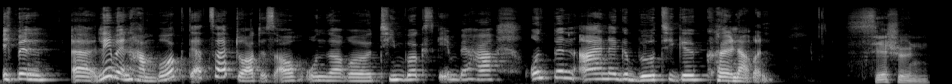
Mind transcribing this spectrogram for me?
Ich bin äh, lebe in Hamburg derzeit, dort ist auch unsere Teamworks GmbH und bin eine gebürtige Kölnerin. Sehr schön.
